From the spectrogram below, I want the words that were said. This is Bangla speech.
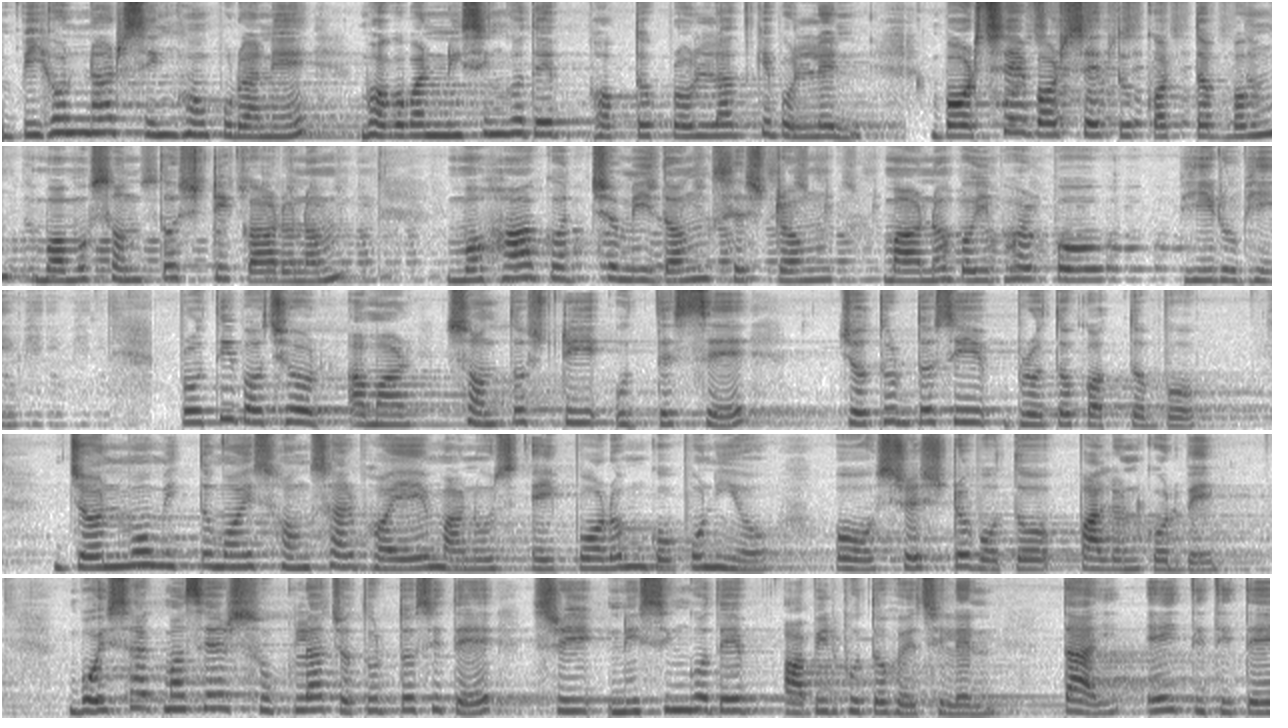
বিহন্নার সিংহ পুরাণে ভগবান নৃসিংহদেব ভক্ত প্রহ্লাদকে বললেন, বর্ষে বর্ষে তু কর্তব্যং মম সন্তুষ্টি কারণম। মহাগুজ্জমিদং শ্রেষ্ঠং মানবৈভর্প ভীরুভি। প্রতি বছর আমার সন্তুষ্টি উদ্দেশ্যে চতুর্দশী ব্রত কর্তব্য। জন্ম মৃত্যুময় সংসার ভয়ে মানুষ এই পরম গোপনীয় ও শ্রেষ্ঠ ব্রত পালন করবে। বৈশাখ মাসের শুক্লা চতুর্দশীতে শ্রী নৃসিংহদেব আবির্ভূত হয়েছিলেন। তাই এই তিথিতে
